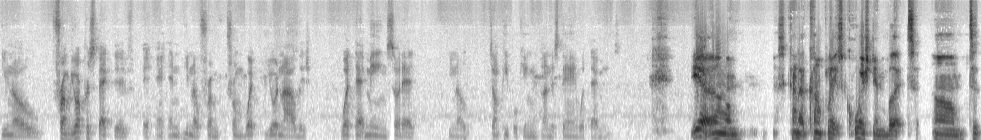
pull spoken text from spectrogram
you know from your perspective and, and, you know from from what your knowledge what that means so that you know some people can understand what that means. Yeah um it's kind of a complex question but um to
